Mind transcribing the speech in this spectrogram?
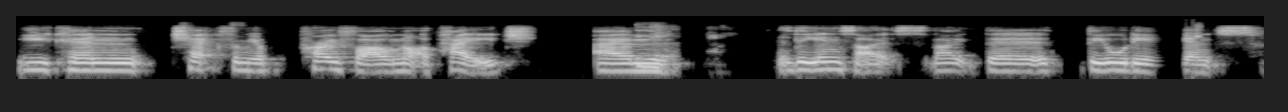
you can check from your profile, not a page, um, Yeah. the insights, like the the audience.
